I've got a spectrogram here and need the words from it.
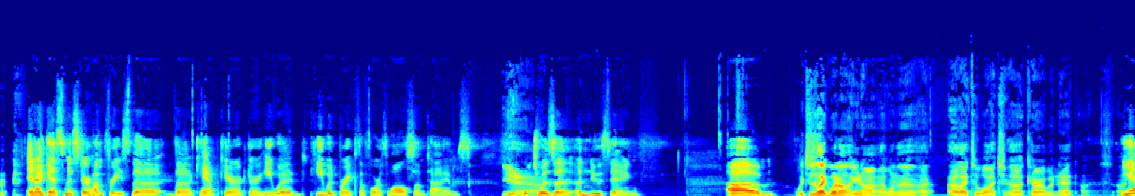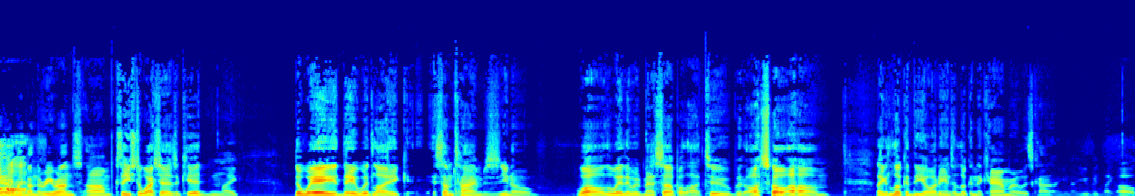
and I guess Mr. Humphries, the the camp character, he would he would break the fourth wall sometimes, Yeah. which was a, a new thing. Um, Which is like when I, you know, I want to. I, I like to watch uh, Carol Burnett. uh, Again, Yeah. like on the reruns. Um, because I used to watch that as a kid, and like the way they would like sometimes, you know, well, the way they would mess up a lot too, but also um, like look at the audience or look in the camera was kind of, you know, you'd be like, oh,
